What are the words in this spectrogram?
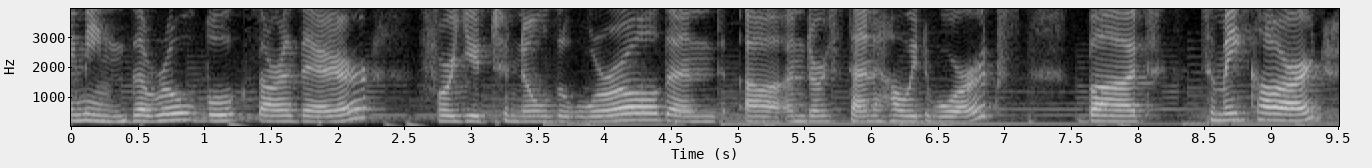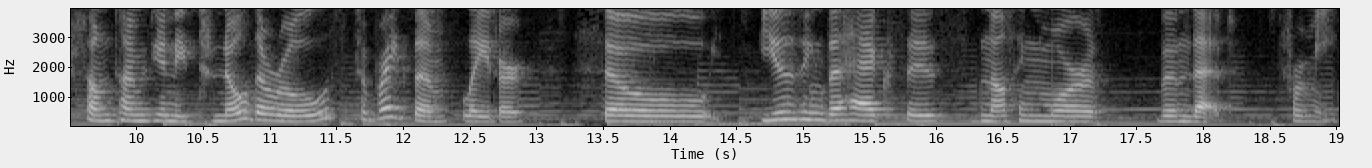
i mean the rule books are there for you to know the world and uh, understand how it works. But to make art sometimes you need to know the rules to break them later. So using the hacks is nothing more than that for me.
